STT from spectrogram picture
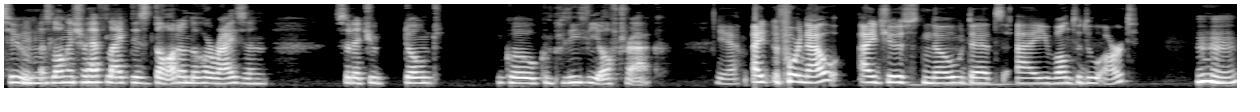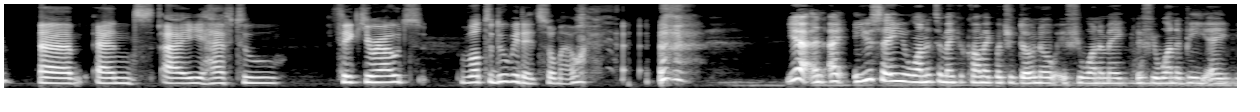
too, Mhm. as long as you have like this dot on the horizon so that you don't go completely off track. yeah. I for now I just know that I want to do art. hmm um, and I have to figure out what to do with it somehow. Yeah, and I you say you wanted to make a comic, but you don't know if you want to make if you want to be a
